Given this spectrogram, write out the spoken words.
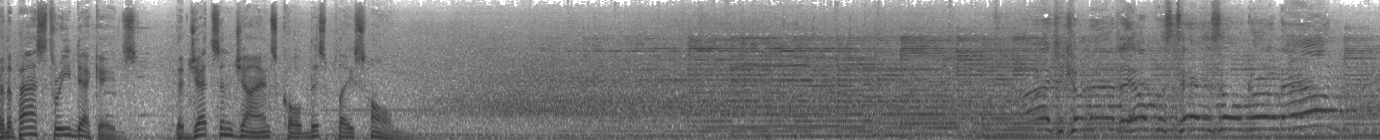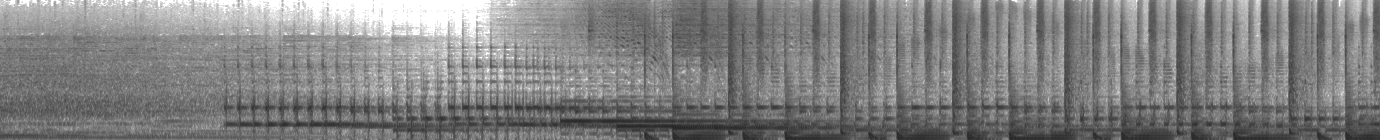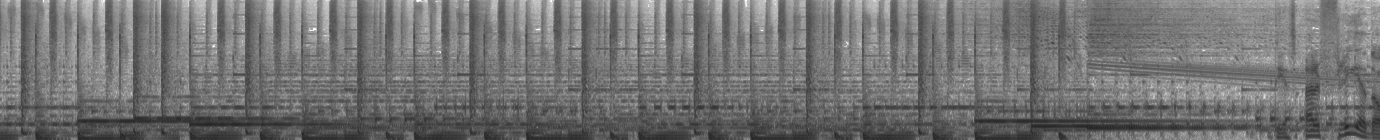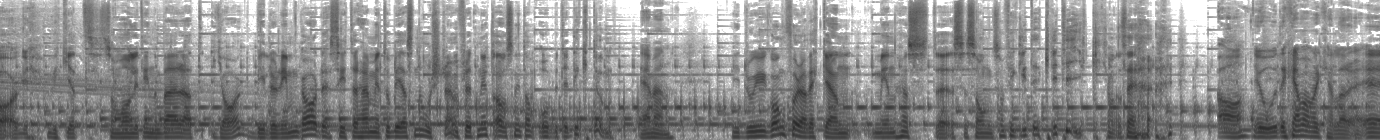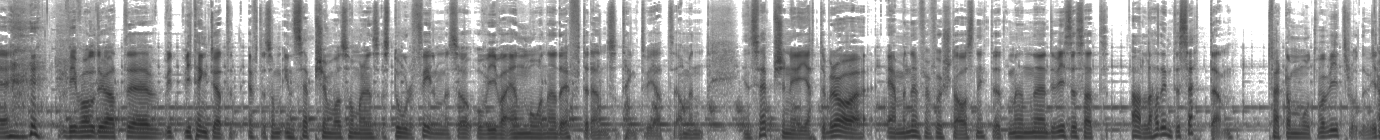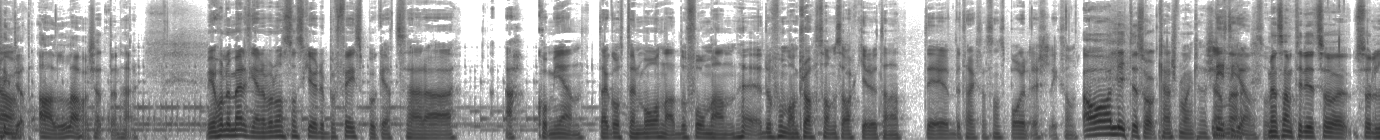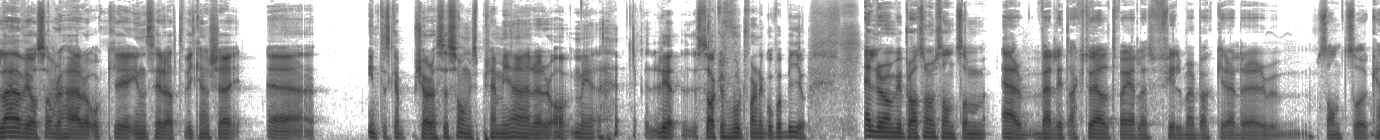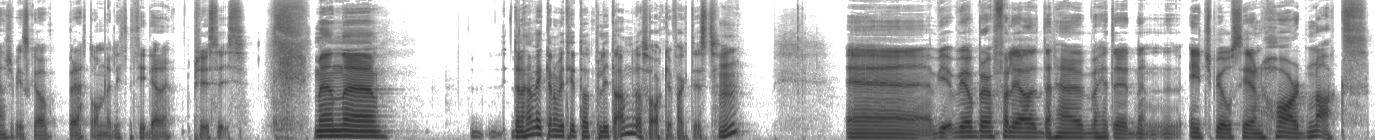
For the past three decades, the Jets and Giants called this place home. Why'd you come out to help us tear this old girl fredag, vilket som vanligt innebär att jag, Billy Rimgard, sitter här med Tobias Norström för ett nytt avsnitt av Obiter Dictum. Jajamän. Vi drog igång förra veckan med en höstsäsong som fick lite kritik kan man säga. Ja, jo, det kan man väl kalla det. Eh, Vi valde ju att, eh, vi, vi tänkte ju att eftersom Inception var sommarens storfilm så, och vi var en månad efter den så tänkte vi att ja, men Inception är jättebra ämnen för första avsnittet men eh, det visade sig att alla hade inte sett den. Tvärtom mot vad vi trodde. Vi tänkte Ja. att alla har sett den här. Men jag håller med lite grann, det var någon som skrev det på Facebook att så här, äh, ah, kom igen, det har gått en månad, då får, man, då får man prata om saker utan att det betraktas som spoilers liksom. Ja, lite så kanske man kan känna. Lite grann så. Men samtidigt så, så lär vi oss av det här och inser att vi kanske eh, inte ska köra säsongspremiärer av, med saker som fortfarande går på bio. Eller om vi pratar om sånt som är väldigt aktuellt vad gäller filmer, böcker eller sånt så kanske vi ska berätta om det lite tidigare. Precis. Men eh, den här veckan har vi tittat på lite andra saker faktiskt. Mm. Eh, vi, vi har börjat följa den här, vad heter det, HBO-serien Hard Knocks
